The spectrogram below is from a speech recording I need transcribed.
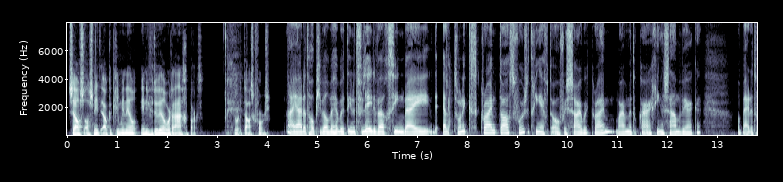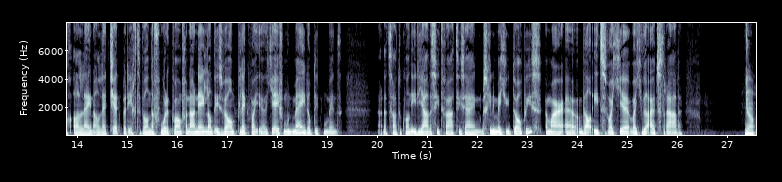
Zelfs als niet elke crimineel individueel wordt aangepakt door de taskforce. Nou ja, dat hoop je wel. We hebben het in het verleden wel gezien bij de Electronics Crime Task Force. Het ging even over cybercrime, waar we met elkaar gingen samenwerken. Waarbij er toch allerlei, allerlei chatberichten wel naar voren kwam van... nou, Nederland is wel een plek waar je, dat je even moet mijden op dit moment. Nou, dat zou natuurlijk wel een ideale situatie zijn. Misschien een beetje utopisch, maar uh, wel iets wat je, wat je wil uitstralen. Ja.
